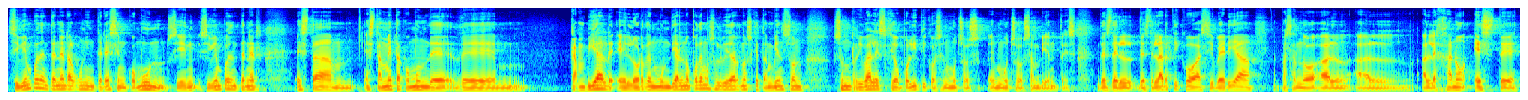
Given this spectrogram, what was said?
si bien pueden tener algún interés en común, si, bien pueden tener esta, esta meta común de cambiar el orden mundial, no podemos olvidarnos que también son, son rivales geopolíticos en muchos, en muchos ambientes. Desde el, desde el Ártico a Siberia, pasando al, al, lejano este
